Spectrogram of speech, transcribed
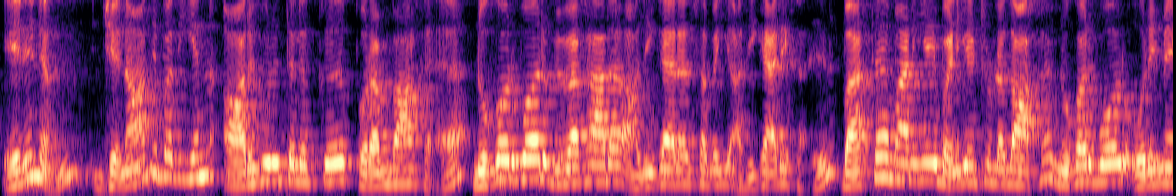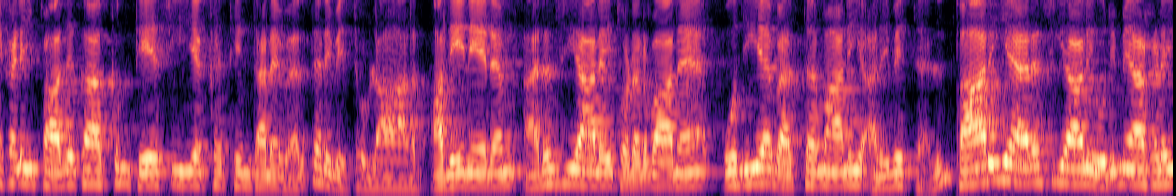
எனினும் ஜனாதிபதியின் அறிவுறுத்தலுக்கு புறம்பாக நுகர்வோர் விவகார அதிகார சபை அதிகாரிகள் வர்த்தமானியை வெளியிட்டுள்ளதாக நுகர்வோர் உரிமைகளை பாதுகாக்கும் பாதுகாக்கும் தேசிய இயக்கத்தின் தலைவர் தெரிவித்துள்ளார். அதே நேரம் அரசியாலை தொடர்பான புதிய வர்த்தமானி அறிவித்தல் பாரிய அரசியாலை உரிமையாளர்களை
